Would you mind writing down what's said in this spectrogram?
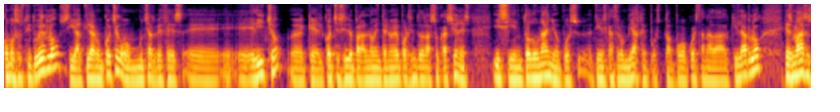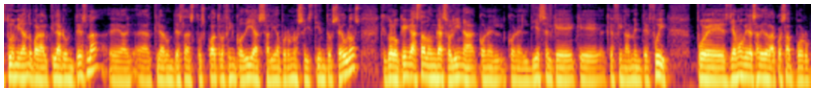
cómo sustituirlo, si alquilar un coche, como muchas veces eh, he dicho, eh, que el coche sirve para el 99% de las ocasiones y si en todo un año pues tienes que hacer un viaje, pues tampoco cuesta nada alquilarlo. Es más, estuve mirando para alquilar un Tesla, eh, alquilar un Tesla estos 4 o 5 días salía por unos 600 euros, que con lo que he gastado en gasolina con el, con el diésel que, que, finalmente fui, pues ya me hubiera salido la cosa por,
